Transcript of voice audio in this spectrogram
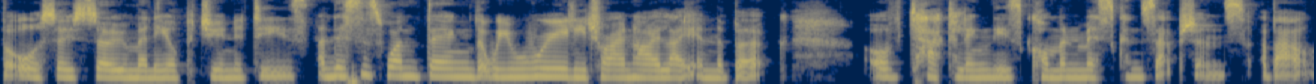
but also so many opportunities. And this is one thing that we really try and highlight in the book of tackling these common misconceptions about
